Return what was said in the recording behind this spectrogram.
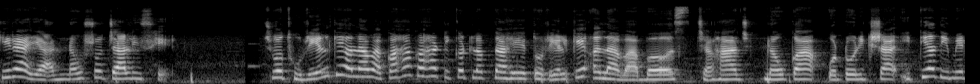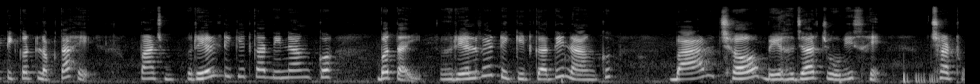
किराया नौ सौ चालीस है चौथू रेल के अलावा कहाँ कहाँ टिकट लगता है तो रेल के अलावा बस जहाज़ नौका ऑटो रिक्शा इत्यादि में टिकट लगता है पाँच रेल टिकट का दिनांक बताइए रेलवे टिकट का दिनांक बार छः बे हज़ार चौबीस है छठू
